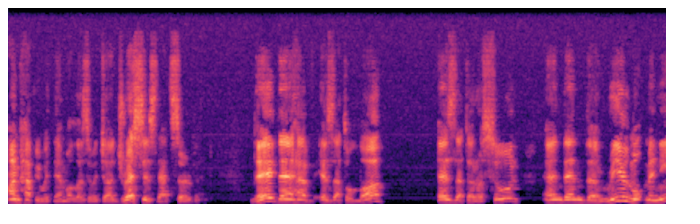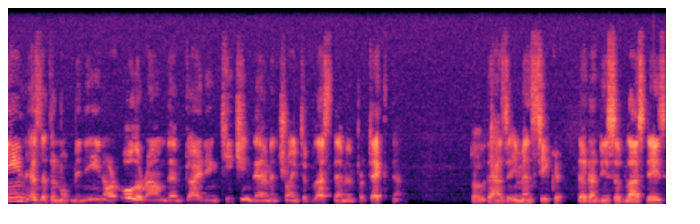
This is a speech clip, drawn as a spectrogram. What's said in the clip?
I'm happy with them Allah dresses that servant. They then have izzatullah, izzat Rasul and then the real mu'mineen, Izzatul mu'mineen are all around them guiding, teaching them and trying to bless them and protect them. Prophet has an immense secret that hadith of last days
